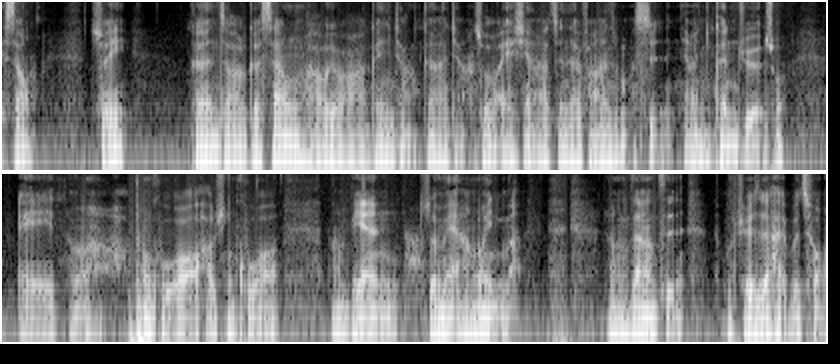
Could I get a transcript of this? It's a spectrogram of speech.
伤。所以。可能找一个三五好友啊，跟你讲，跟他讲说，哎，现在正在发生什么事？然后你可能觉得说，哎，怎么好痛苦哦，好辛苦哦，让别人顺便安慰你嘛，然后这样子，我觉得还不错。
